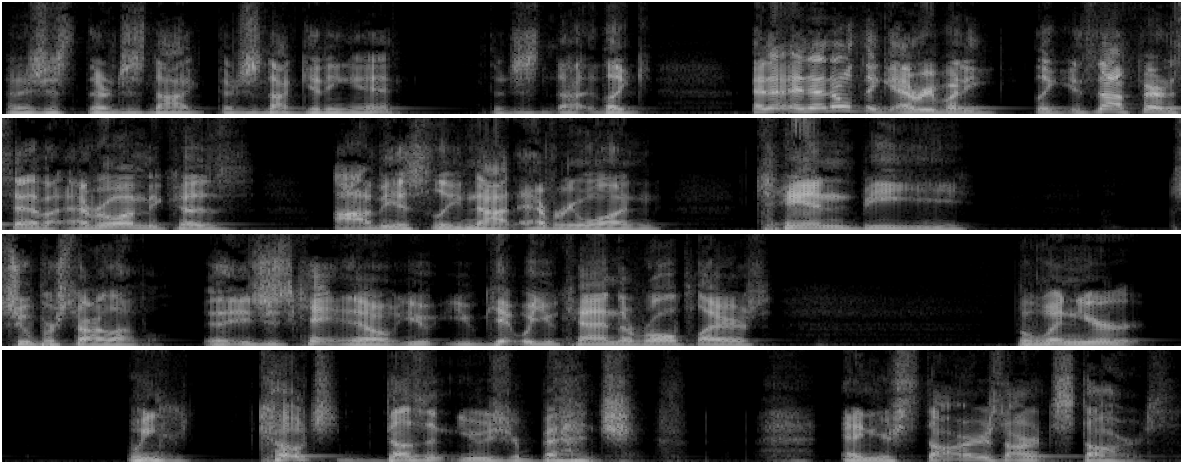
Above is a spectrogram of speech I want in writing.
and it's just they're just not they're just not getting in. They're just not like, and and I don't think everybody like it's not fair to say that about everyone because obviously not everyone can be superstar level. It, it just can't. You know, you you get what you can. The role players, but when you're when your coach doesn't use your bench and your stars aren't stars,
